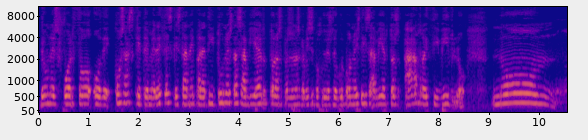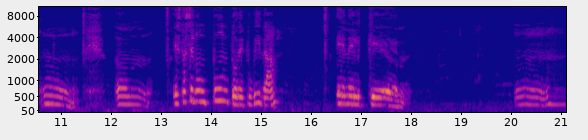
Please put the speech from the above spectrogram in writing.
de un esfuerzo o de cosas que te mereces que están ahí para ti. Tú no estás abierto, las personas que habéis escogido este grupo, no estáis abiertos a recibirlo. No... Mm, um, estás en un punto de tu vida en el que... Mm,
